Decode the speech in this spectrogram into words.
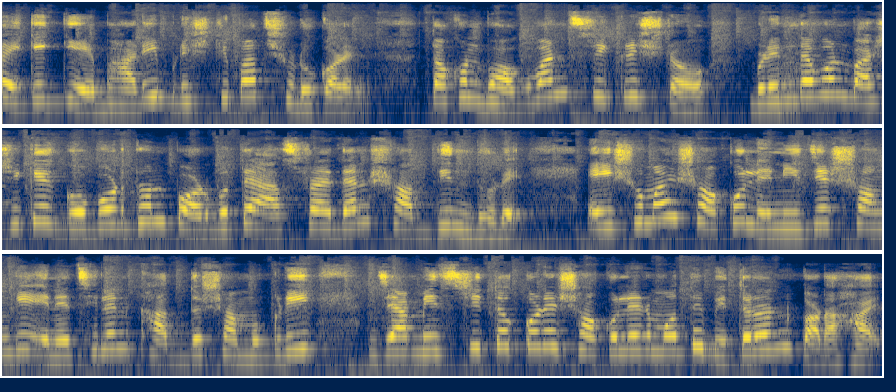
রেগে গিয়ে ভারী বৃষ্টিপাত শুরু করেন। তখন ভগবান শ্রীকৃষ্ণ বৃন্দাবনবাসীকে গোবর্ধন পর্বতে আশ্রয় দেন সাত দিন ধরে। এই সময় সকলে নিজের সঙ্গে এনেছিলেন খাদ্য সামগ্রী, যা মিশ্রিত করে সকলের মধ্যে বিতরণ করা হয়।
